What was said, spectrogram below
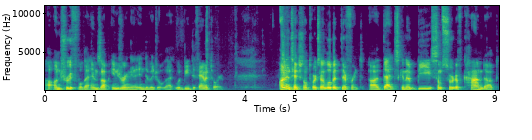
uh, untruthful that ends up injuring an individual. That would be defamatory. Unintentional torts are a little bit different. Uh, that's going to be some sort of conduct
